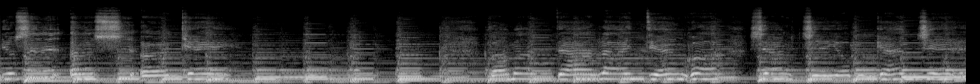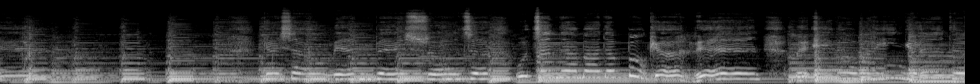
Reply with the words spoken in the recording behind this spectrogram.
又是二十二 k，爸妈打来电话想接又不敢接。盖上棉被，说着我真他妈的不可怜。每一个玩音乐的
